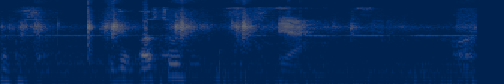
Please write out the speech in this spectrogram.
Is it us two? Yeah. Alright.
